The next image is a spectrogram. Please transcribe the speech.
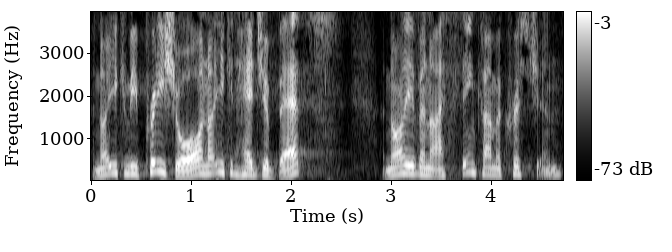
And not you can be pretty sure, not you can hedge your bets, not even I think I'm a Christian,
